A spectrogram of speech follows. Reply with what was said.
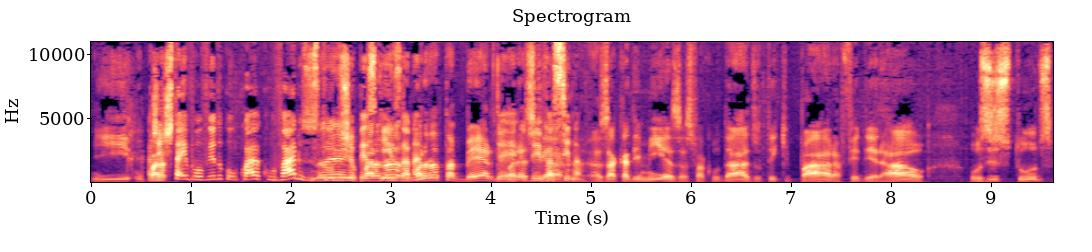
E o Para... A gente está envolvido com, com vários estudos Não, é, de pesquisa, Paraná, né? O Paraná está aberto, é, parece que a, as academias, as faculdades, o Tequipar, a Federal, os estudos,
